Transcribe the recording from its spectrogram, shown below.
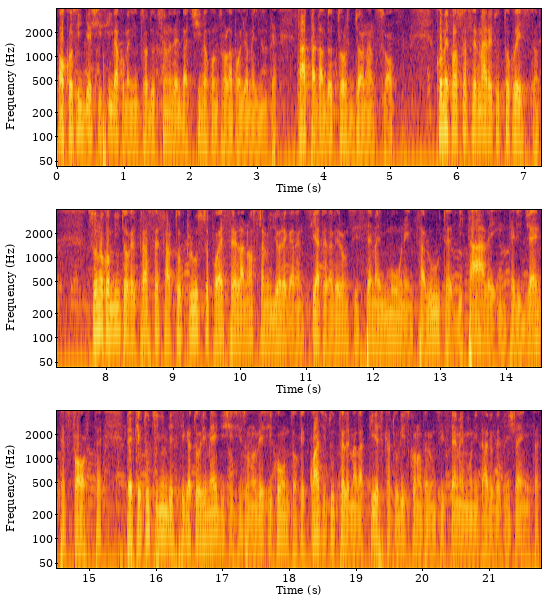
o così decisiva come l'introduzione del vaccino contro la poliomelite fatta dal dottor John Ansop. Come posso affermare tutto questo? Sono convinto che il Transfer Factor Plus può essere la nostra migliore garanzia per avere un sistema immune, in salute, vitale, intelligente e forte, perché tutti gli investigatori medici si sono resi conto che quasi tutte le malattie scaturiscono per un sistema immunitario deficiente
